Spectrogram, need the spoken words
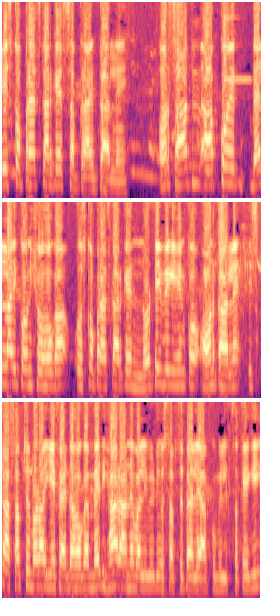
इसको प्रेस करके सब्सक्राइब कर लें। और साथ में आपको एक बेल आइकॉन शो होगा उसको प्रेस करके नोटिफिकेशन को ऑन कर लें। इसका सबसे बड़ा ये फ़ायदा होगा मेरी हर आने वाली वीडियो सबसे पहले आपको मिल सकेगी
